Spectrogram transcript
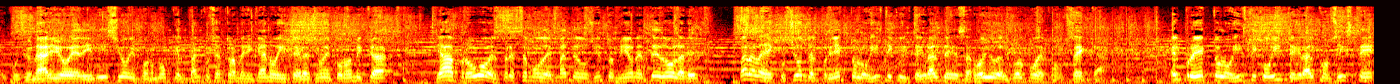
El funcionario edilicio informó que el Banco Centroamericano de Integración Económica ya aprobó el préstamo de más de 200 millones de dólares para la ejecución del proyecto logístico integral de desarrollo del Golfo de Fonseca. El proyecto logístico integral consiste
